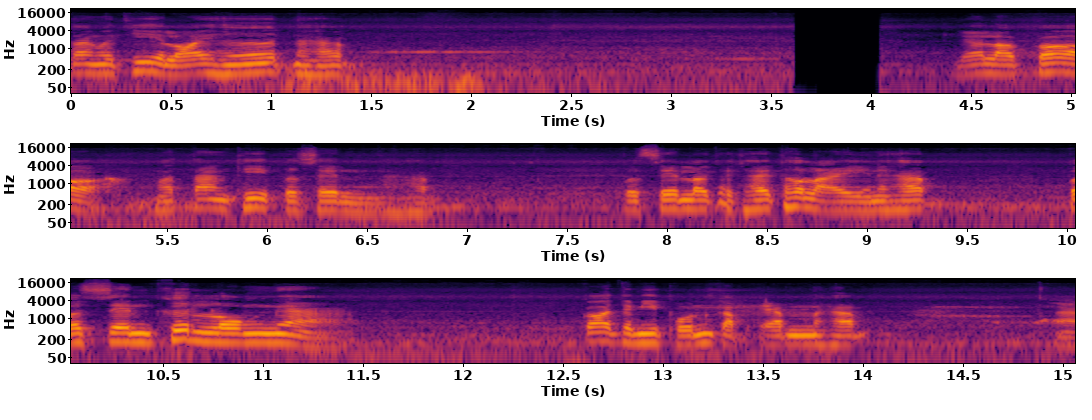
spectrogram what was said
ตั้งไว้ที่ร้อยเฮิร์ตนะครับ แล้วเราก็มาตั้งที่เปอร์เซ็นต์นะครับ เปอร์เซ็นต์เราจะใช้เท่าไหร่นะครับ เปอร์เซ็นต์ขึ้นลงเนี่ย ก็จะมีผลกับแอมนะครับ อ่า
